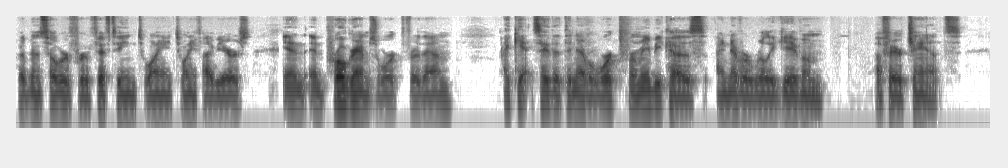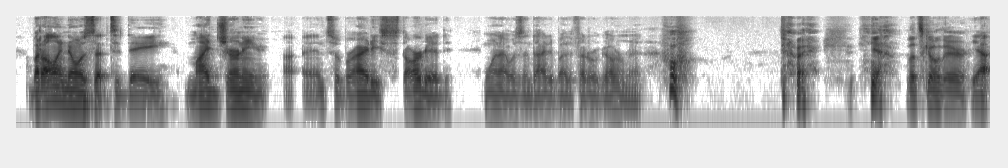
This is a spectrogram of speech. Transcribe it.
who have been sober for 15 20 25 years and and programs worked for them i can't say that they never worked for me because i never really gave them a fair chance but all i know is that today my journey uh, in sobriety started when i was indicted by the federal government yeah, let's go there. Yeah.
